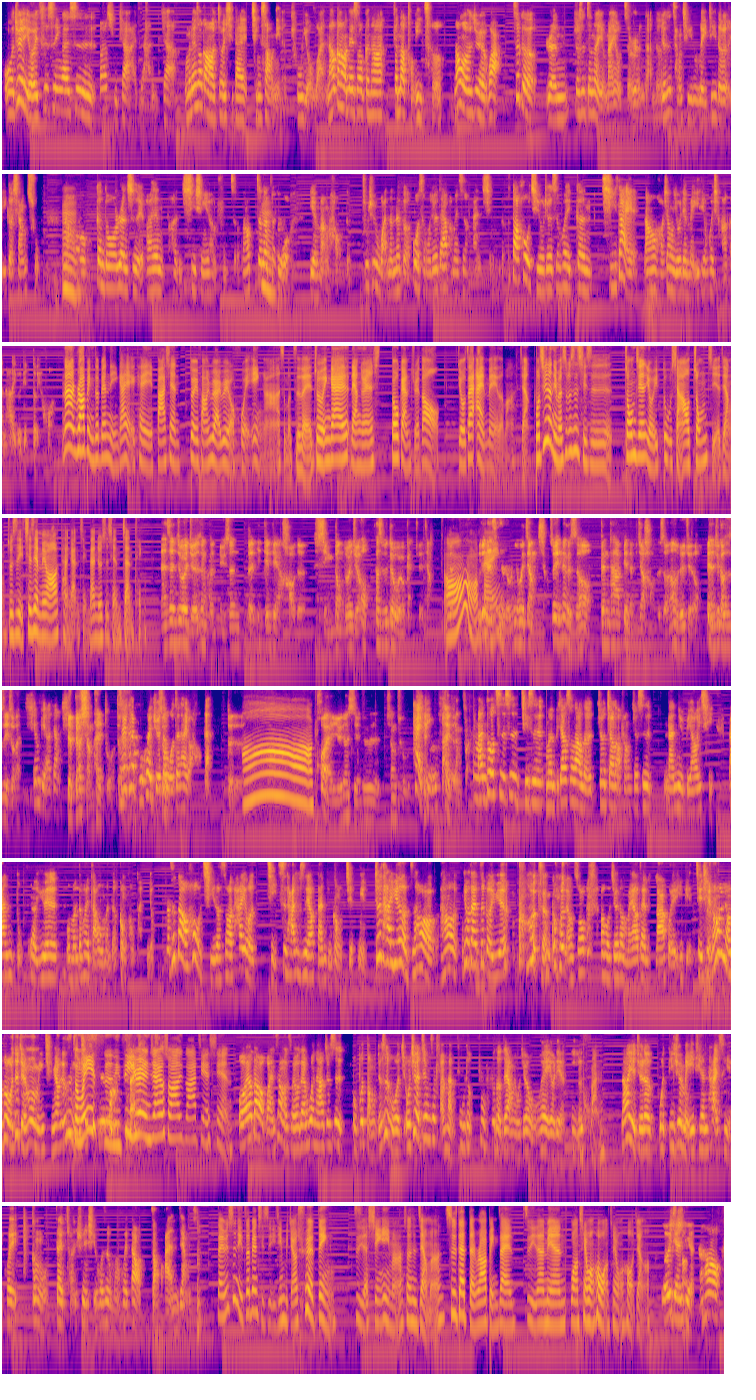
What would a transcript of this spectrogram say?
我记得有一次是应该是不知道暑假还是寒假，我们那时候刚好就一起带青少年出游玩，然后刚好那时候跟他分到同一车，然后我就觉得哇，这个人就是真的也蛮有责任感的，也是长期累积的一个相处，然嗯，后更多认识也发现很细心也很负责，然后真的嗯对我也蛮好的。出去玩的那个过程，我觉得在他旁边是很安心的。到后期，我觉得是会更期待，然后好像有点每一天会想要跟他有点对话。那 Robin 这边你应该也可以发现对方越来越有回应啊，什么之类，就应该两个人都感觉到有在暧昧了嘛？这样，我记得你们是不是其实中间有一度想要终结，这样就是其实也没有要谈感情，但就是先暂停。男生就会觉得任何女生的一点点好的行动，都会觉得哦，他是不是对我有感觉？这样，哦我觉得男生很容易会这样想，所以那个时候跟他变得比较好的时候，然后我就觉得哦，变成就告诉自己说，哎，先不要这样想，对不要想太多，对。所以他不会觉得我对他有好感。对对对。哦，后来有一段时间就是相处太频繁太频繁，蛮多次是，其实我们比较受到的就是教导方，就是男女不要一起单独的约，我们都会找我们的共同朋友。可是到后期的时候，他有几次他就是要单独跟我见面，就是他约了之后，然后又在这个约过程跟我讲说，哦，我觉得我们要再拉回一点界限。然后我想说，我就觉得莫名其妙，就是你 什么意思你自己约人家又说要拉界限，我要到晚上的时候又在问他，就是我不懂，就是我我觉得就是反反复复复复的这样，我觉得我会有点疑烦。然后也觉得我的确每一天他也是也会跟我在传讯息，或是我们会到早安这样子。等于是你这边其实已经比较确定自己的心意吗？算是这样吗？是在等 Robin 在自己在那边往前往后往前往后这样哦、有一点点，然后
